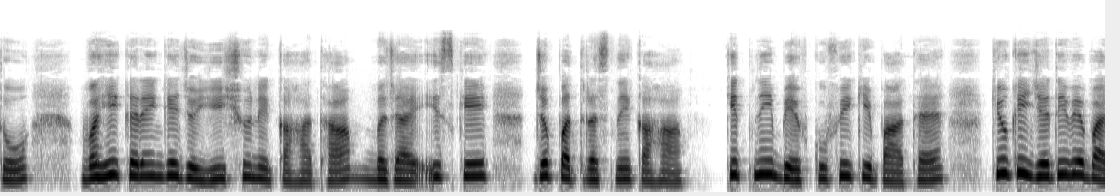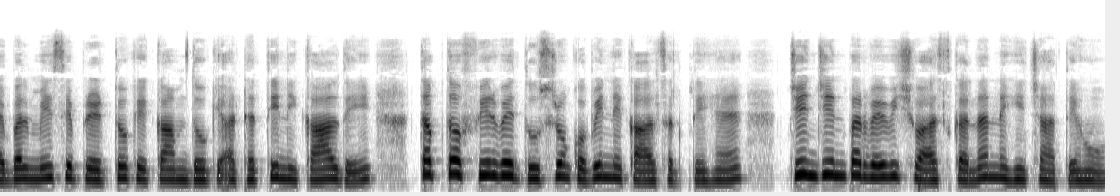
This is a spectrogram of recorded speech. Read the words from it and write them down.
तो वही करेंगे जो यीशु ने कहा था, बजाय इसके जो पतरस ने कहा। कितनी बेवकूफ़ी की बात है, क्योंकि यदि वे बाइबल में से प्रेरितों के काम दो के अठत्ती निकाल दें, तब तो फिर वे दूसरों को भी निकाल सकते हैं जिन जिन पर वे विश्वास करना नहीं चाहते हों।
